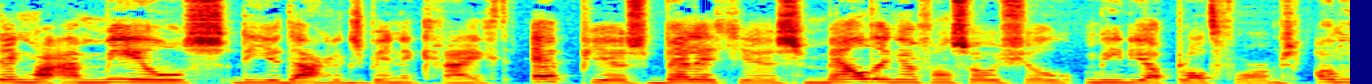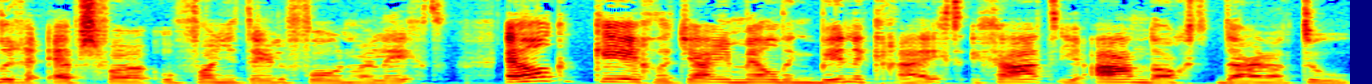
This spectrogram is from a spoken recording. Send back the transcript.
Denk maar aan mails die je dagelijks binnenkrijgt, appjes, belletjes, meldingen van social media platforms, andere apps van, van je telefoon wellicht elke keer dat jij een melding binnenkrijgt, gaat je aandacht daar naartoe.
